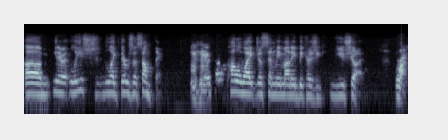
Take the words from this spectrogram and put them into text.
Um, you know, at least like there's a something. Mm-hmm. Paula White just send me money because you you should. Right.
